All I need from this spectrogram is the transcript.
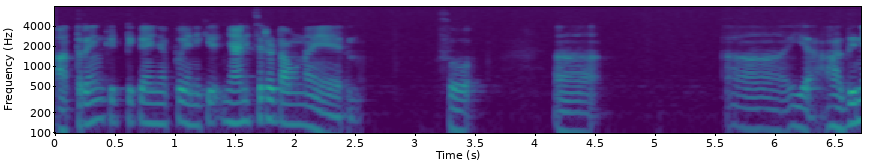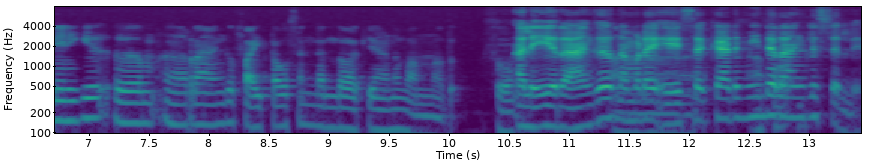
അത്രയും കിട്ടിക്കഴിഞ്ഞപ്പോൾ എനിക്ക് ഞാൻ ഇച്ചിരി ഡൗൺ ആയായിരുന്നു സോ യാ അതിനെനിക്ക് റാങ്ക് ഫൈവ് തൗസൻഡ് എന്തോ ഒക്കെയാണ് വന്നത്. സോ അല്ല ഈ റാങ്ക് നമ്മുടെ ഏസ് അക്കാഡമിന്റെ റാങ്ക് ലിസ്റ്റ് അല്ലേ?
